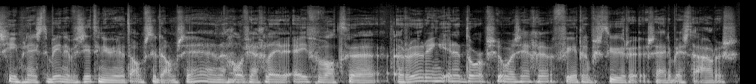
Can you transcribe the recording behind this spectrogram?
Schiet me te binnen. We zitten nu in het Amsterdamse. Hè? een half jaar geleden even wat uh, reuring in het dorp, zullen we zeggen. 40 besturen, zeiden beste ouders.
